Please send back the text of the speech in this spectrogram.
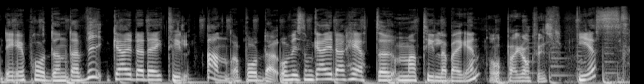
Det är podden där vi guidar dig till andra poddar. Och vi som guidar heter Matilda Berggren. Och Per Granqvist. Yes.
